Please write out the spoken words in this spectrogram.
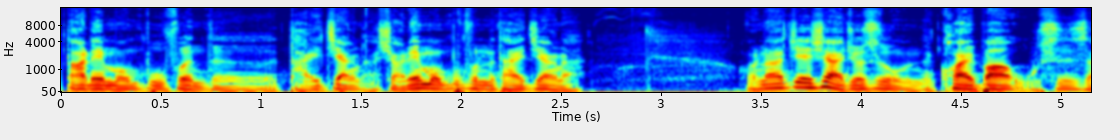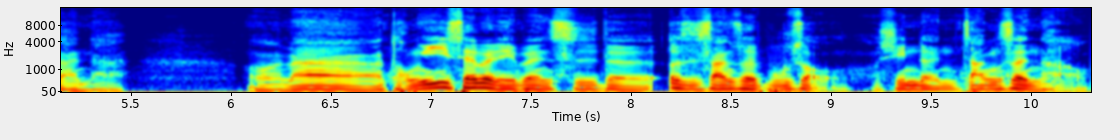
大联盟部分的台将了，小联盟部分的台将了。哦，那接下来就是我们的快报五四三啦。哦，那统一 seven 里本斯的二十三岁捕手新人张胜豪，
